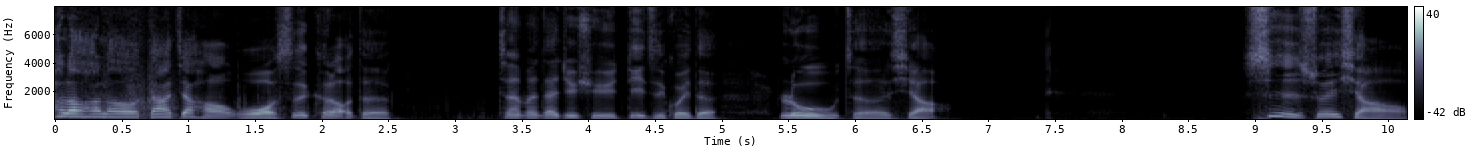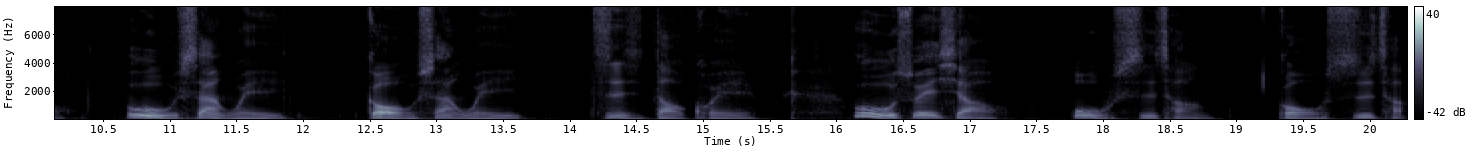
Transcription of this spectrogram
Hello Hello，大家好，我是克劳德。咱们再继续《弟子规》的“入则孝”。事虽小，勿擅为；苟擅为，子道亏。物虽小，勿私藏；苟私藏，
